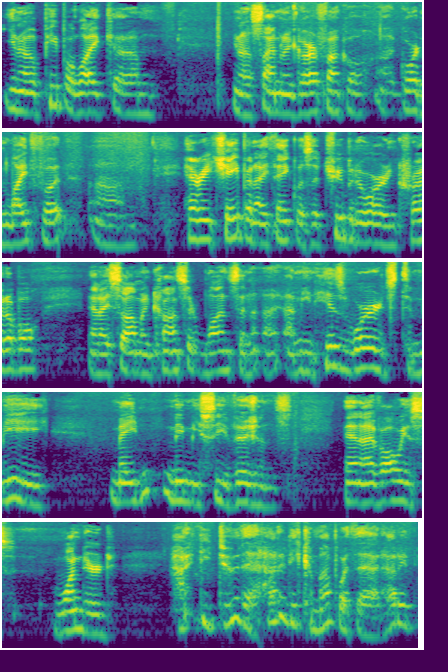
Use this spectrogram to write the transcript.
you know, people like. Um, you know, Simon and Garfunkel, uh, Gordon Lightfoot, um, Harry Chapin, I think, was a troubadour, incredible. And I saw him in concert once, and I, I mean, his words to me made made me see visions. And I've always wondered, how did he do that? How did he come up with that? How did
